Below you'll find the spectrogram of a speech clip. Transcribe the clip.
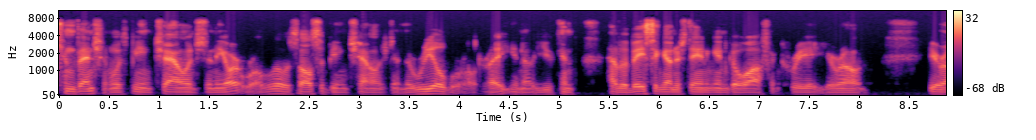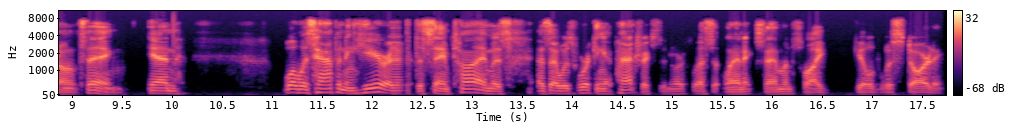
convention was being challenged in the art world. Well, it was also being challenged in the real world, right? You know, you can have a basic understanding and go off and create your own your own thing. And what was happening here at the same time is as I was working at Patrick's, the Northwest Atlantic Salmon Fly Guild was starting.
